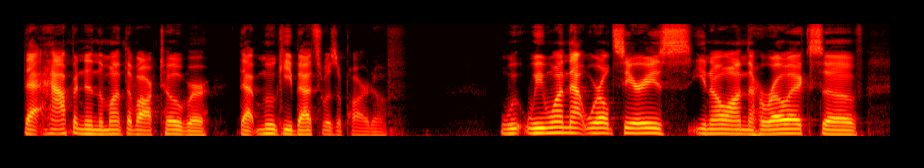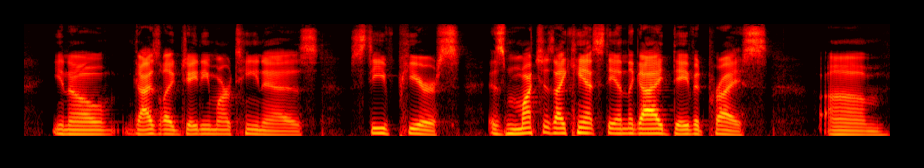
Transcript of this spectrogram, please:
that happened in the month of October that Mookie Betts was a part of. We, we won that World Series, you know, on the heroics of, you know, guys like JD Martinez, Steve Pearce, as much as I can't stand the guy, David Price. Um,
